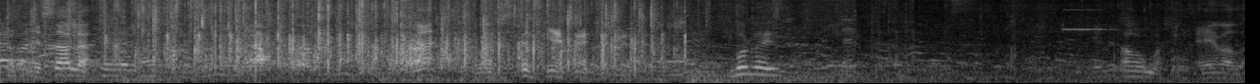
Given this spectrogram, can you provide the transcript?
Estağfurullah. Buradayız. Tamam başkanım. Eyvallah.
